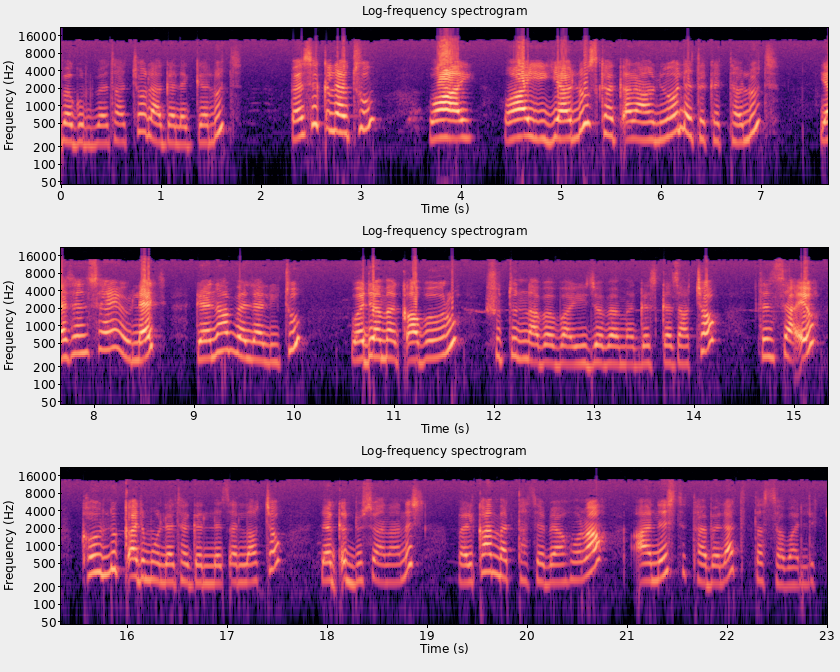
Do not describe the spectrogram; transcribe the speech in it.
በጉልበታቸው ላገለገሉት በስቅለቱ ዋይ ዋይ እያሉ እስከ ቀራንዮ ለተከተሉት የትንሣኤ ዕለት ገና በሌሊቱ ወደ መቃብሩ ሽቱና አበባ ይዘው በመገስገዛቸው ትንሣኤው ከሁሉ ቀድሞ ለተገለጸላቸው ለቅዱሳን አንስት መልካም መታሰቢያ ሆና አንስት ተብላ ትታሰባለች።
